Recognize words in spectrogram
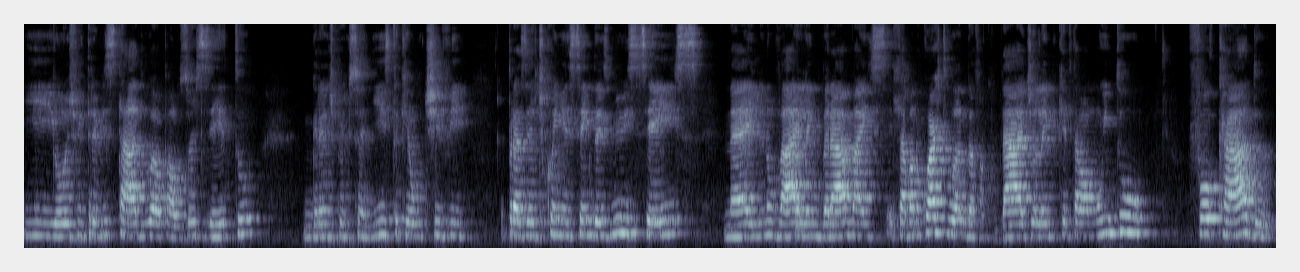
e hoje o entrevistado é o Paulo Zorzeto, um grande percussionista que eu tive o prazer de conhecer em 2006. Né? Ele não vai lembrar, mas ele estava no quarto ano da faculdade. Eu lembro que ele estava muito focado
